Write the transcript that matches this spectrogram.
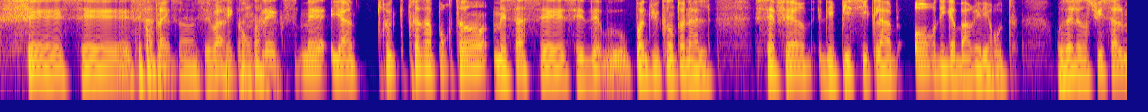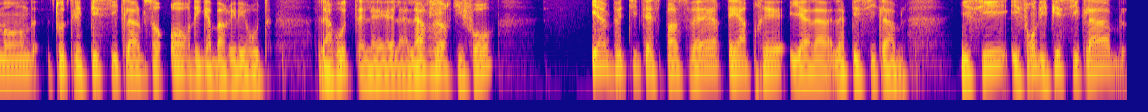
C'est c'est complexe, hein, c'est vaste. C'est complexe, mais il y a un truc très important, mais ça c'est c'est au point de vue cantonal, c'est faire des pistes cyclables hors des gabarits des routes. Vous allez en Suisse allemande, toutes les pistes cyclables sont hors des gabarits des routes. La route, elle est la largeur qu'il faut. Il y a un petit espace vert et après il y a la, la piste cyclable. Ici, ils font des pistes cyclables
